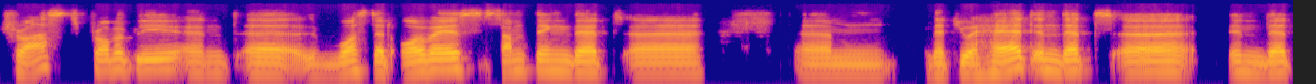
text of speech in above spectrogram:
trust probably and uh, was that always something that uh, um, that you had in that uh, in that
